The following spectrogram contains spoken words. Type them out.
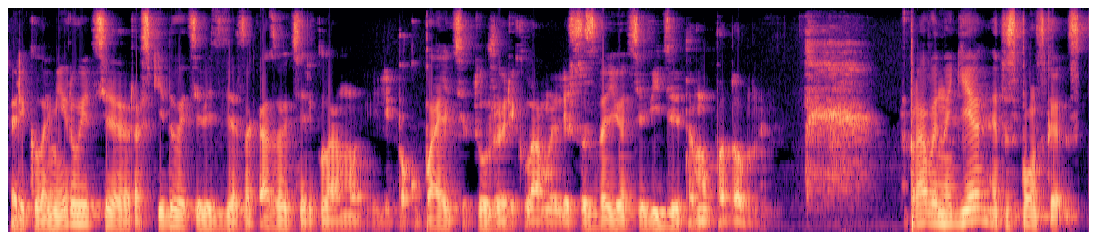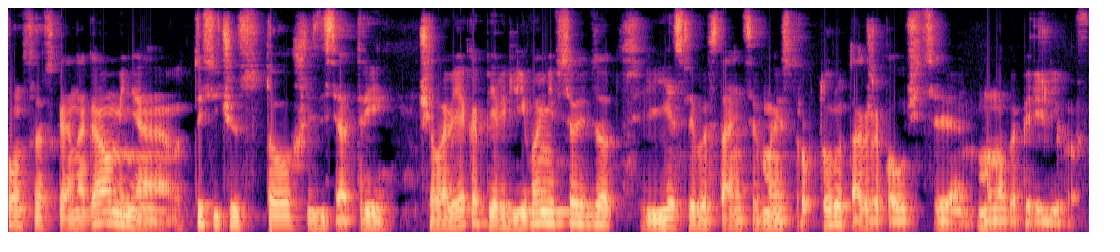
рекламируете, раскидываете везде, заказываете рекламу или покупаете ту же рекламу или создаете видео и тому подобное. В правой ноге, это спонсорская, спонсорская нога у меня, 1163 человека, переливами все идет. Если вы встанете в мою структуру, также получите много переливов.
